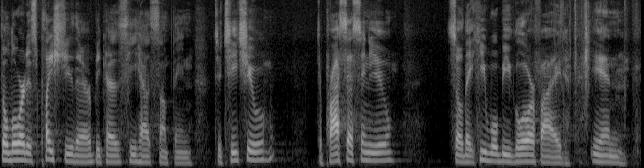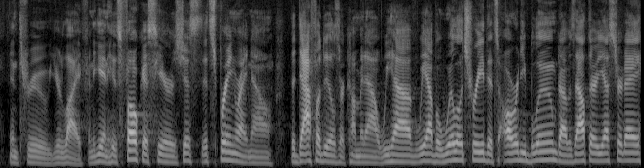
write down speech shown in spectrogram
the Lord has placed you there because he has something to teach you, to process in you, so that he will be glorified in and through your life. And again, his focus here is just it's spring right now. The daffodils are coming out. We have we have a willow tree that's already bloomed. I was out there yesterday.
